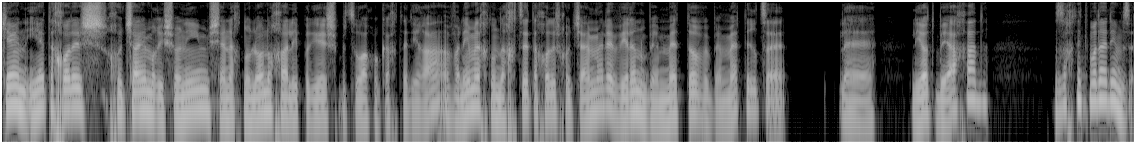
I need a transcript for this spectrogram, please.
כן, יהיה את החודש, חודשיים הראשונים שאנחנו לא נוכל להיפגש בצורה כל כך תדירה, אבל אם אנחנו נחצה את החודש, חודשיים האלה, ויהיה לנו באמת טוב ובאמת נרצה ל- להיות ביחד, אז אנחנו נתמודד עם זה.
